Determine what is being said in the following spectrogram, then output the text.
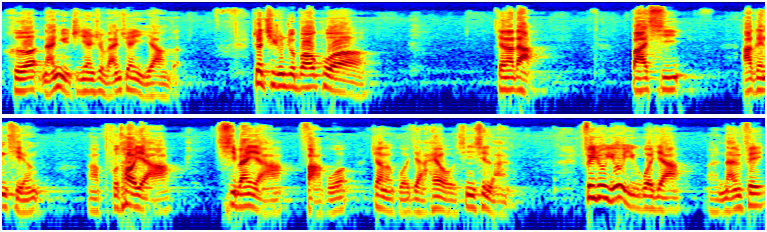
和男女之间是完全一样的，这其中就包括加拿大、巴西、阿根廷、啊葡萄牙、西班牙、法国这样的国家，还有新西兰。非洲也有一个国家，啊南非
